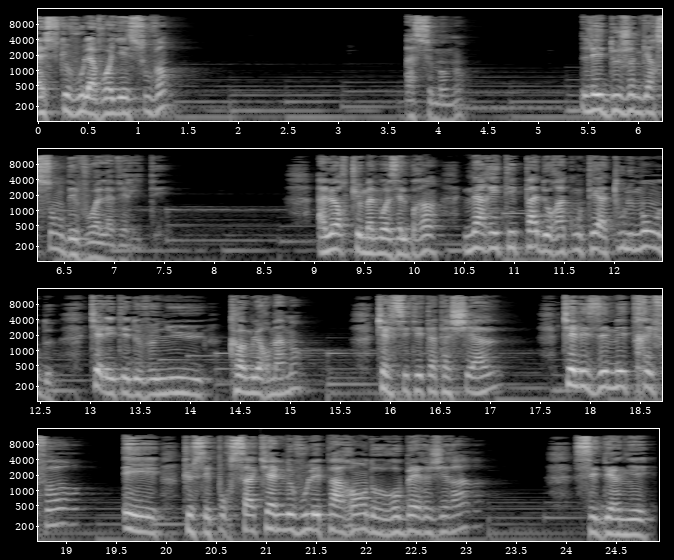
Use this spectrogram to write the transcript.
Est-ce que vous la voyez souvent? À ce moment, les deux jeunes garçons dévoilent la vérité. Alors que mademoiselle Brun n'arrêtait pas de raconter à tout le monde qu'elle était devenue comme leur maman, qu'elle s'était attachée à eux, qu'elle les aimait très fort, et que c'est pour ça qu'elle ne voulait pas rendre Robert et Gérard, ces derniers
